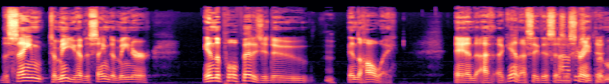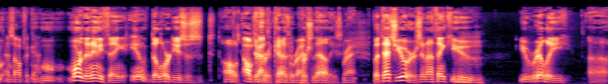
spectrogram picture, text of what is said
the same to me. You have the same demeanor in the pulpit as you do in the hallway. And I, again, I see this as I a strength. that. That's awfully kind. m- More than anything, you know, the Lord uses all, All kinds different of people, kinds of right. personalities Right. but that's yours, and I think you Mm-hmm. you really uh,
